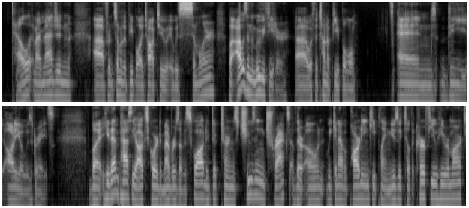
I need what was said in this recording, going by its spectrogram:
tell. And I imagine uh, from some of the people I talked to, it was similar. But I was in the movie theater uh, with a ton of people, and the audio was great. But he then passed the aux cord to members of his squad who took turns choosing tracks of their own. We can have a party and keep playing music till the curfew, he remarked,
